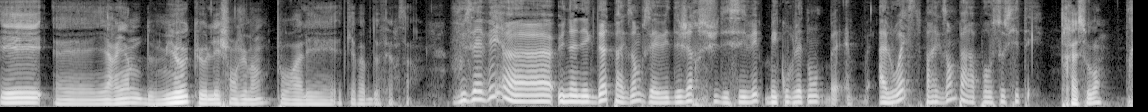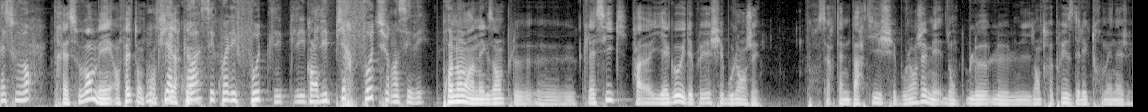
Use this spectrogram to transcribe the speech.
Et il n'y a rien de mieux que l'échange humain pour aller être capable de faire ça. Vous avez euh, une anecdote, par exemple, vous avez déjà reçu des CV, mais complètement bah, à l'ouest, par exemple, par rapport aux sociétés? Très souvent. Très souvent? Très souvent, mais en fait, on Donc il y a considère quoi? C'est quoi les fautes, les, les- Quand- les pires fautes sur un CV Prenons un exemple euh, classique. Ah, Yago est déployé chez Boulanger. Pour certaines parties chez Boulanger, mais donc le- le- l'entreprise d'électroménager.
